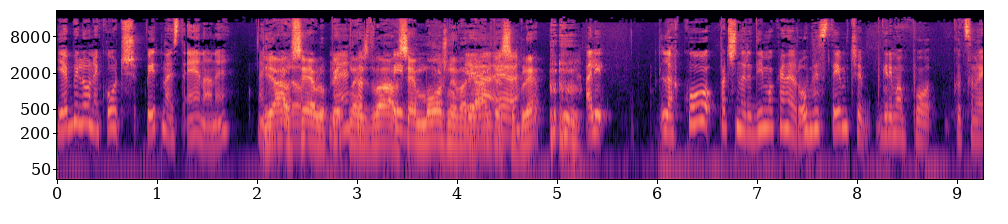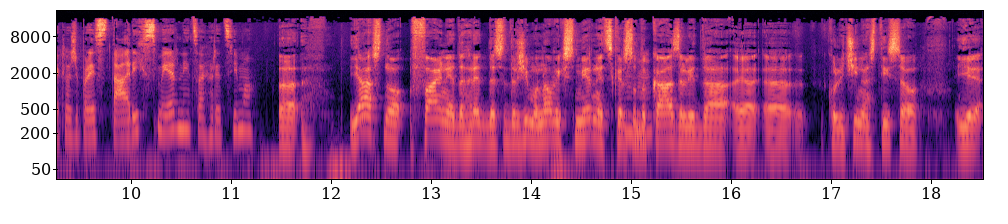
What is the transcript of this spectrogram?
Je bilo nekoč 15-1, ne? Ja, vse je bilo 15-2, vse možne variante ja, ja. so bile. Ali lahko pač naredimo kaj narobe s tem, če gremo po, kot sem rekla, že prej starih smernicah, recimo? Uh, Jasno, fajn je, da, gre, da se držimo novih smernic, ker so uh mhm. -huh. dokazali, da je uh, količina stisov je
